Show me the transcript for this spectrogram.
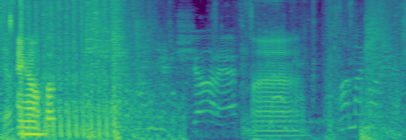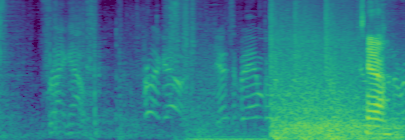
Hang on, fuck. Uh, Yeah.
